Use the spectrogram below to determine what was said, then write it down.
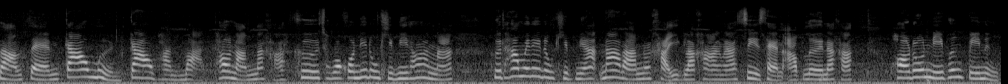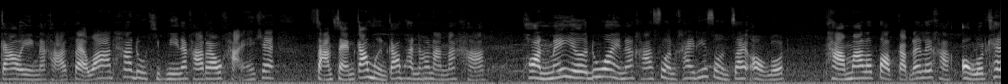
399,000 บาทเท่านั้นนะคะ คือเฉพาะคนที่ดูคลิปนี้เท่านั้นนะ คือถ้าไม่ได้ดูคลิปนี้หน้าร้านมันขายอีกราคานะ4 0 0 0 0 0 อัพเลยนะคะ พอรุ่นนี้เพิ่งปี 19 เองนะคะ แต่ว่าถ้าดูคลิปนี้นะคะ เราขายให้แค่ 399,000 เท่านั้นนะคะ ผ่อนไม่เยอะด้วยนะคะ ส่วนใครที่สนใจออกรถถามมาเราตอบกลับได้เลยค่ะ ออกรถแค่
